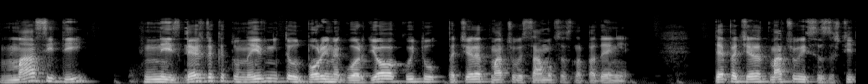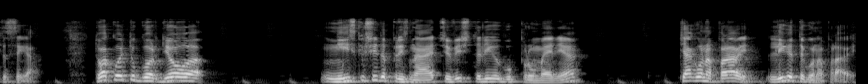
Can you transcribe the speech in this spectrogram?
Ман Сити не изглежда като наивните отбори на Гвардиола, които печелят мачове само с нападение. Те печелят мачове и с защита сега. Това, което Гвардиола не искаше да признае, че Висшата лига го променя, тя го направи. Лигата го направи.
